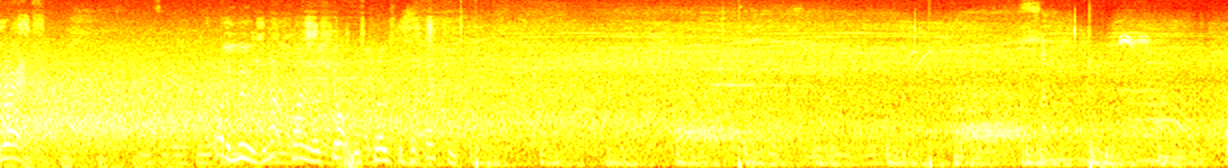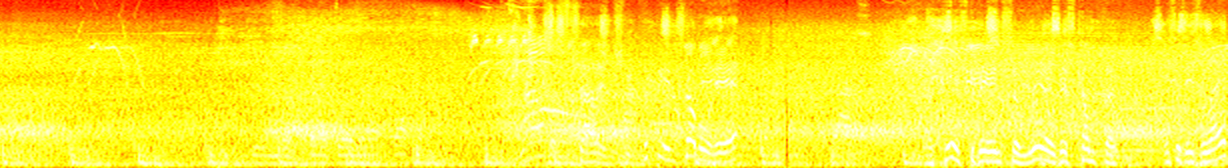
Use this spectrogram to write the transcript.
threat. What a move, and that final shot was close to perfection. Could be in trouble here. Appears to be in some real discomfort. Is it his leg?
